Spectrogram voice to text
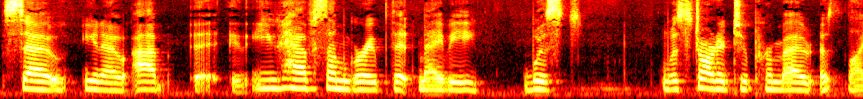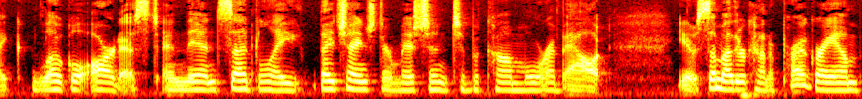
So, you know, I, you have some group that maybe was was started to promote as like local artists and then suddenly they changed their mission to become more about you know some other kind of program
